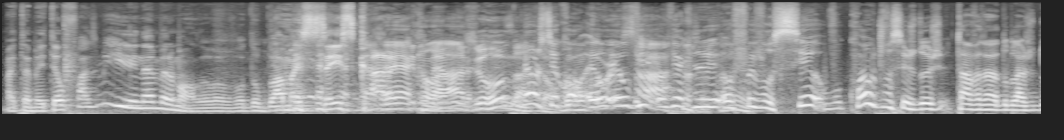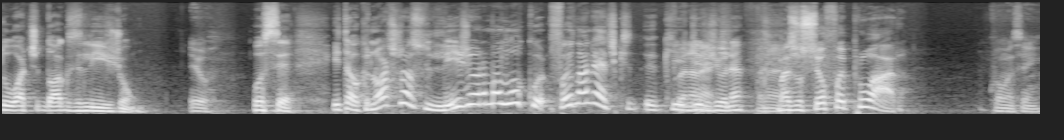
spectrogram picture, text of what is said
mas também tem o faz-me rir, né, meu irmão? Eu vou dublar mais seis caras É, aqui no claro. mesmo jogo. Não, sei qual. Eu, eu vi, eu vi aquele- Foi você? Qual de vocês dois tava na dublagem do Watch Dogs Legion? Eu. Você. Então, que o Watch Dogs Legion era uma loucura. Foi na net que, que Foi dirigiu, net, né? foi. Mas o seu foi pro ar. Como assim?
